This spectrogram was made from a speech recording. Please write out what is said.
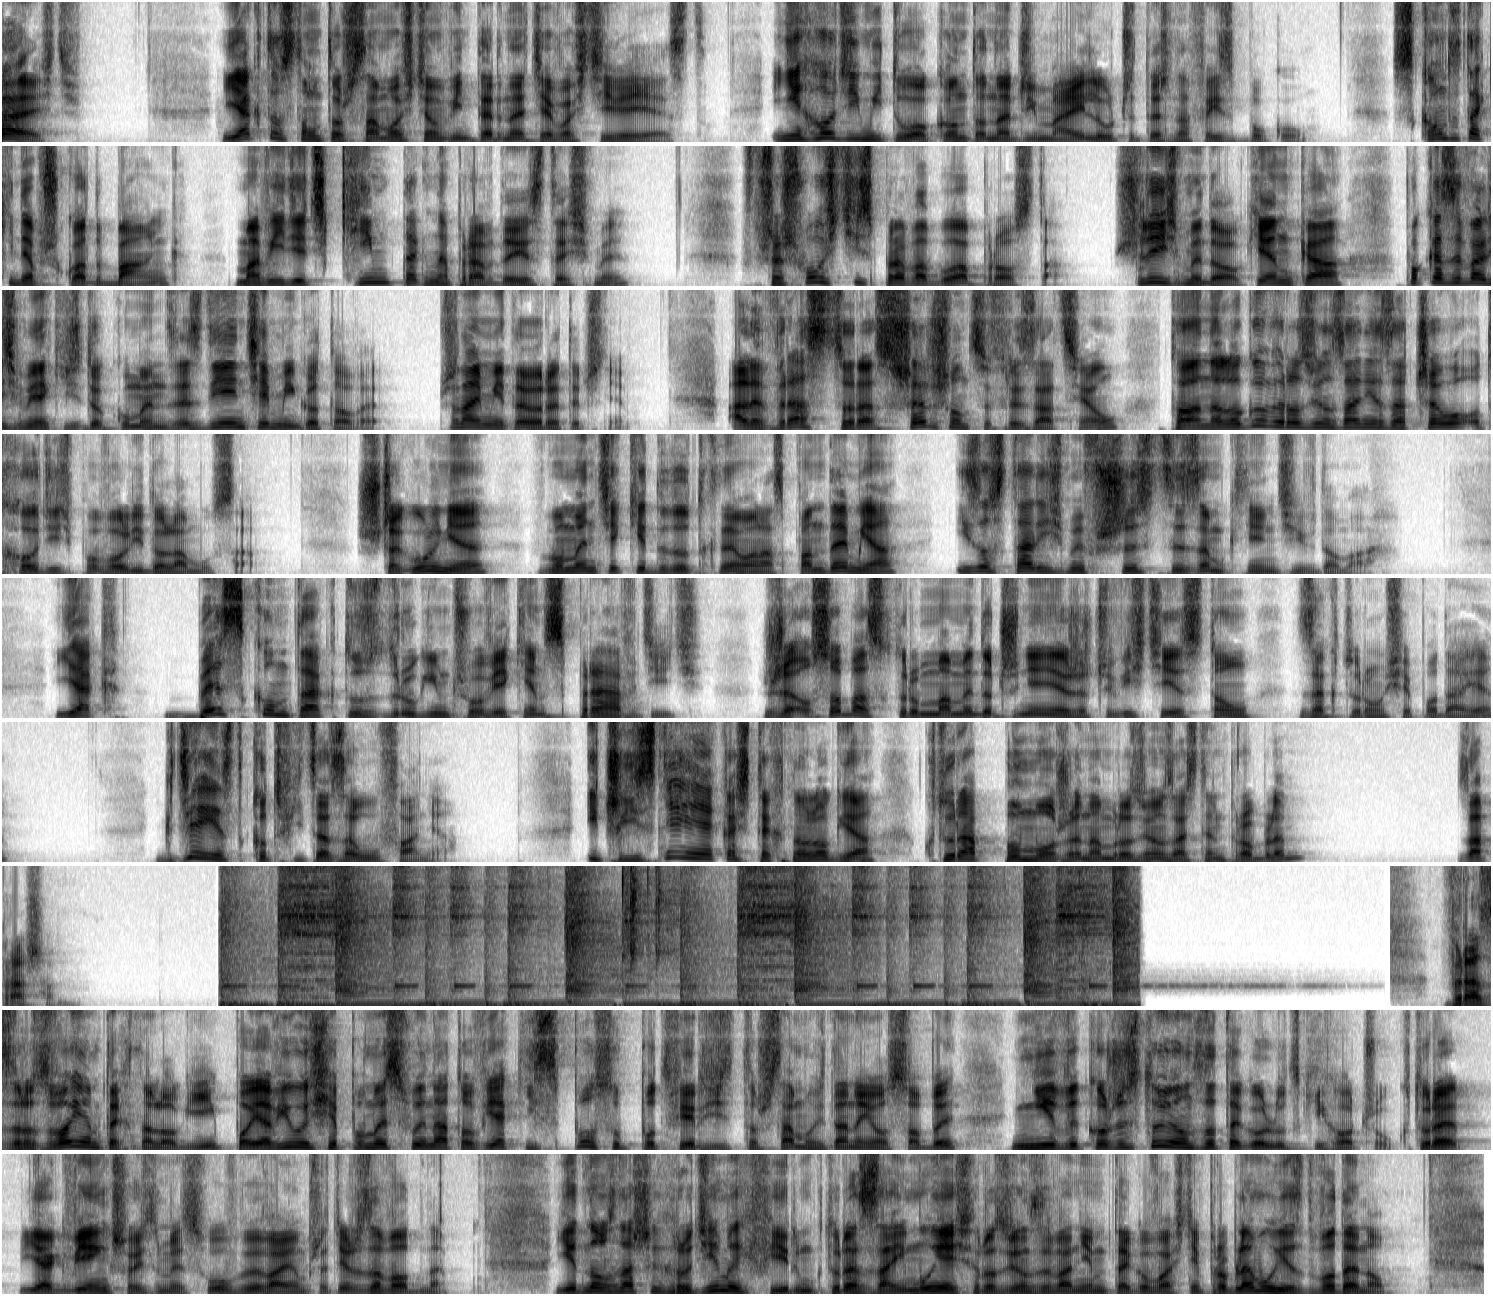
Cześć. Jak to z tą tożsamością w internecie właściwie jest? I nie chodzi mi tu o konto na Gmailu czy też na Facebooku. Skąd taki na przykład bank ma wiedzieć, kim tak naprawdę jesteśmy? W przeszłości sprawa była prosta. Szliśmy do okienka, pokazywaliśmy jakiś dokument ze zdjęciem i gotowe. Przynajmniej teoretycznie. Ale wraz z coraz szerszą cyfryzacją, to analogowe rozwiązanie zaczęło odchodzić powoli do lamusa. Szczególnie w momencie, kiedy dotknęła nas pandemia i zostaliśmy wszyscy zamknięci w domach. Jak bez kontaktu z drugim człowiekiem sprawdzić, że osoba, z którą mamy do czynienia, rzeczywiście jest tą, za którą się podaje? Gdzie jest kotwica zaufania? I czy istnieje jakaś technologia, która pomoże nam rozwiązać ten problem? Zapraszam. Wraz z rozwojem technologii pojawiły się pomysły na to, w jaki sposób potwierdzić tożsamość danej osoby, nie wykorzystując do tego ludzkich oczu, które, jak większość zmysłów, bywają przecież zawodne. Jedną z naszych rodzimych firm, która zajmuje się rozwiązywaniem tego właśnie problemu, jest Wodeno.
